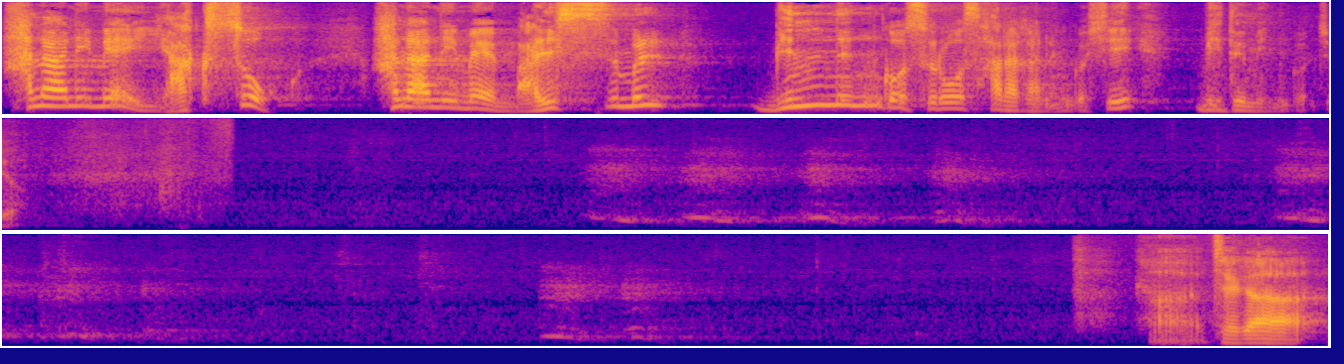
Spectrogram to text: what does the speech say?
하나님의 약속, 하나님의 말씀을 믿는 것으로 살아가는 것이 믿음인 거죠. 제가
